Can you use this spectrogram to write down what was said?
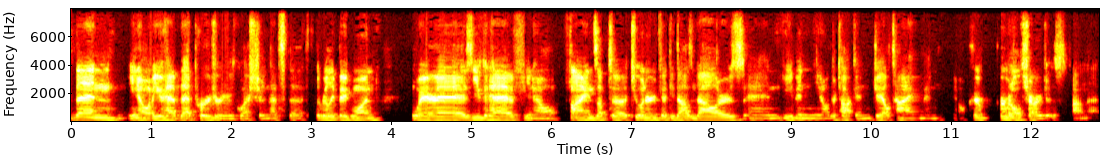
then you know you have that perjury question. That's the the really big one. Whereas you could have, you know, fines up to two hundred and fifty thousand dollars, and even, you know, they're talking jail time and know, cr- criminal charges on that.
